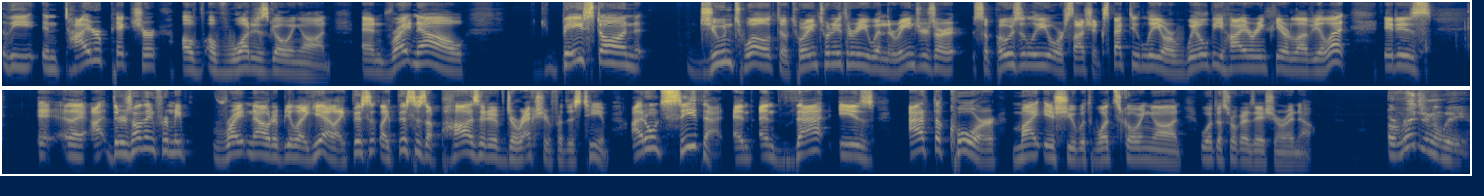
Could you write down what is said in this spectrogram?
the entire picture of of what is going on. And right now, based on June 12th of 2023, when the Rangers are supposedly or slash expectedly or will be hiring Pierre Laviolette, it is it, like, I, there's nothing for me right now to be like, yeah, like this is like this is a positive direction for this team. I don't see that, and and that is at the core my issue with what's going on with this organization right now. Originally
